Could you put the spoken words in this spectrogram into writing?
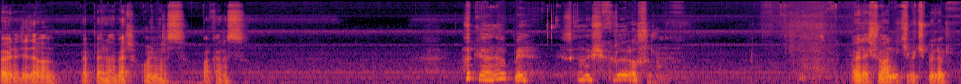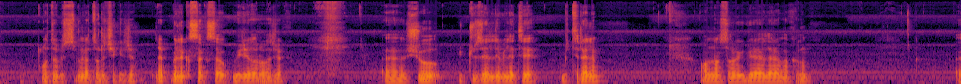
Öylece devam. Hep beraber oynarız. Bakarız. Hak yarabbi. Sana şükürler olsun. Öyle şu an 2-3 bölüm otobüs simülatörü çekeceğim. Hep böyle kısa kısa videolar olacak. Ee, şu 350 bileti bitirelim. Ondan sonra görevlere bakalım. Ee,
